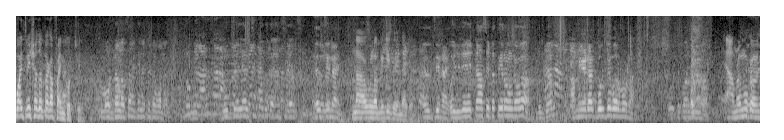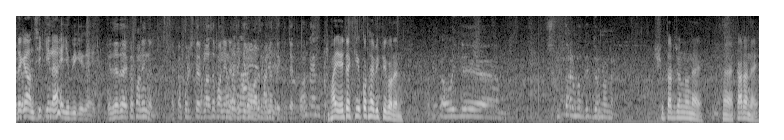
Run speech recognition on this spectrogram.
পঁয়ত্রিশ হাজার টাকা ফাইন করছি। মোট ডাল আছে কিনা সেটা বলেন। মুগ ডাল এলসি টা কোথায় এলসি এলসি এলসি নাই। না ওগুলো বিক্রি করি না এলসি নাই। ওই যে এটা আছে এটা তেরো দেওয়া মুগ ডাল আমি এটা বলতে পারব না। বলতে পারবেন না। আমরা মোকাম থেকে আনছি কিনা এই যে বিক্রি করি এটা। এই যে একটা পানি নেন। একটা পরিষ্কার গ্লাসে পানি নেন দেখি রং আছে কিনা দেখি চেক করুন। ভাই এটা কি কোথায় বিক্রি করেন? তা ওই যে সুতার মধ্যে জন্য না সুতার জন্য নেয়। হ্যাঁ কারা নেয়?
